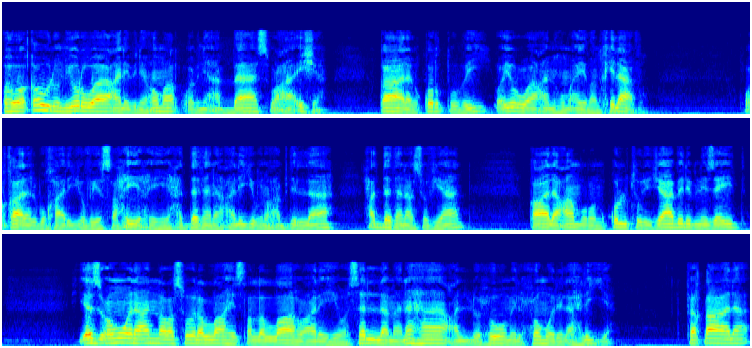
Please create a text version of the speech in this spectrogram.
وهو قول يروى عن ابن عمر وابن عباس وعائشة. قال القرطبي ويروى عنهم أيضا خلافه. وقال البخاري في صحيحه حدثنا علي بن عبد الله حدثنا سفيان قال عمرو قلت لجابر بن زيد يزعمون أن رسول الله صلى الله عليه وسلم نهى عن لحوم الحمر الأهلية فقال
